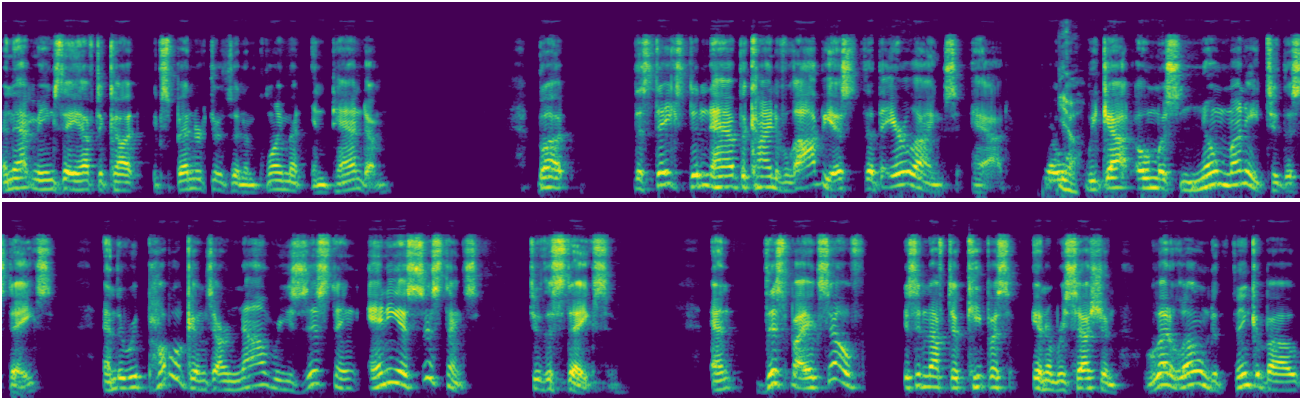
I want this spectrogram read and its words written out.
and that means they have to cut expenditures and employment in tandem. But the states didn't have the kind of lobbyists that the airlines had. So yeah. we got almost no money to the states and the Republicans are now resisting any assistance to the states. And this by itself is enough to keep us in a recession, let alone to think about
